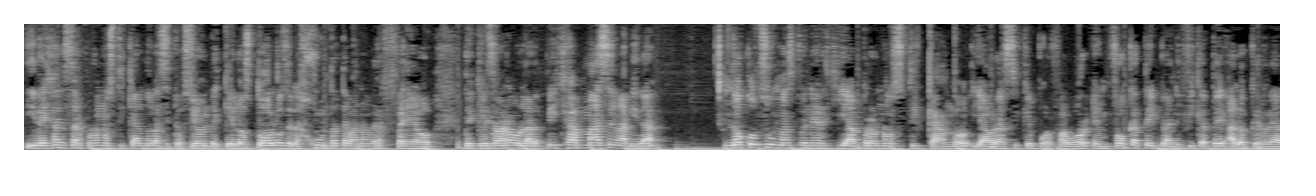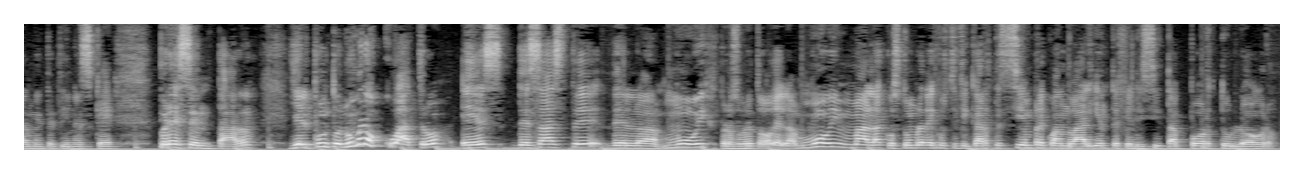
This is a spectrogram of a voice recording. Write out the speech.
y deja de estar pronosticando la situación de que los todos los de la junta te van a ver feo, de que se van a volar de jamás en la vida no consumas tu energía pronosticando y ahora sí que por favor enfócate y planifícate a lo que realmente tienes que presentar. Y el punto número cuatro es deshazte de la muy, pero sobre todo de la muy mala costumbre de justificarte siempre cuando alguien te felicita por tu logro.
